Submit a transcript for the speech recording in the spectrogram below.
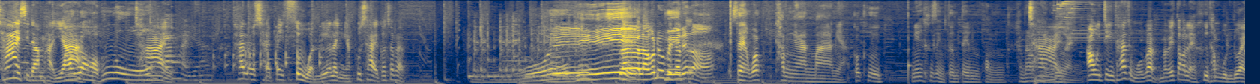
ใช่สีดำหายาเอากหล่อเพิ่งรู้ ใช่ ถ้าเราใช้ไปสวนหรืออะไรเงี้ยผู้ชายก็จะแบบ โอ้โอ้พี่เออเราก็ดูเป็น มีด้วยเหรอ แสดงว่าทำงานมาเนี่ยก็คือ นี่คือสิ่งเติมเต็มของทำให้เราหายเหนื่อยเอาจริงๆ ถ้าสมมติแบบมันไม่ตอนแหลคือทำบุญด้วย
